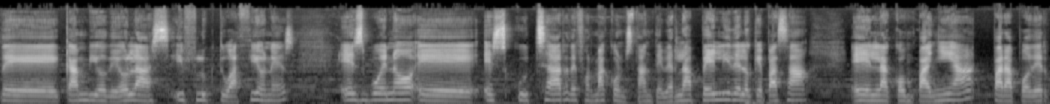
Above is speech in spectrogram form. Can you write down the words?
de cambio de olas y fluctuaciones es bueno eh, escuchar de forma constante, ver la peli de lo que pasa en la compañía para poder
